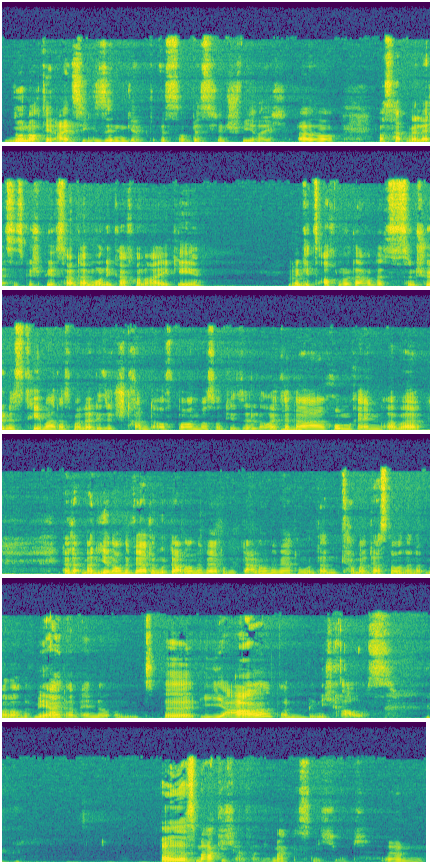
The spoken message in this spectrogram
nur noch den einzigen Sinn gibt, ist so ein bisschen schwierig. Also, was hatten wir letztens gespielt? Santa Monica von AEG. Da mhm. geht es auch nur darum, das ist ein schönes Thema, dass man da diesen Strand aufbauen muss und diese Leute mhm. da rumrennen, aber dann hat man hier noch eine Wertung und da noch eine Wertung und da noch eine Wertung und dann kann man das noch und dann hat man noch eine Mehrheit am Ende und äh, ja, dann bin ich raus. Also das mag ich einfach nicht, ich mag das nicht und ähm,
